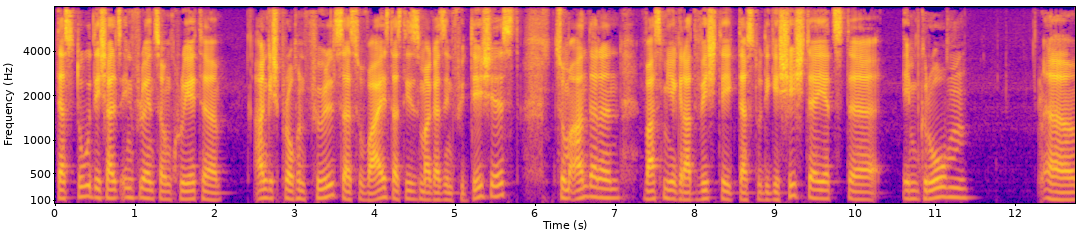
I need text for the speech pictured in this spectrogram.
dass du dich als Influencer und Creator angesprochen fühlst, dass du weißt, dass dieses Magazin für dich ist. Zum anderen war es mir gerade wichtig, dass du die Geschichte jetzt äh, im groben äh,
